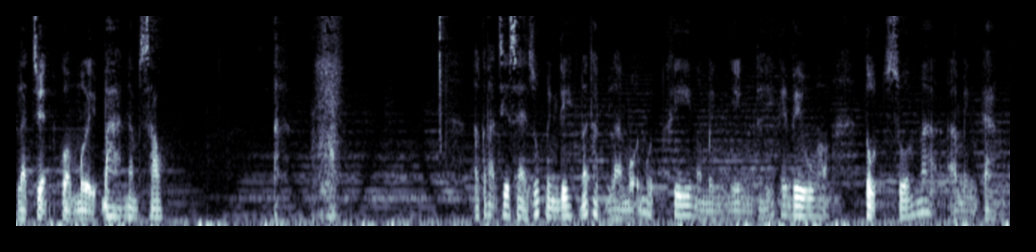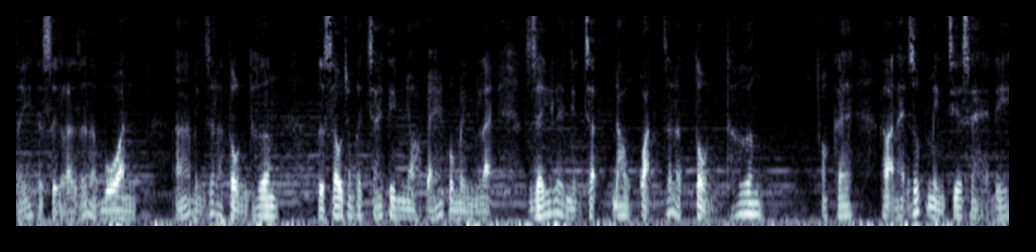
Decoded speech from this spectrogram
là chuyện của 13 năm sau. À, các bạn chia sẻ giúp mình đi Nói thật là mỗi một khi mà mình nhìn thấy cái view họ tụt xuống á, à, Mình cảm thấy thật sự là rất là buồn à, Mình rất là tổn thương Từ sâu trong cái trái tim nhỏ bé của mình lại dấy lên những trận đau quặn rất là tổn thương Ok, các bạn hãy giúp mình chia sẻ đi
